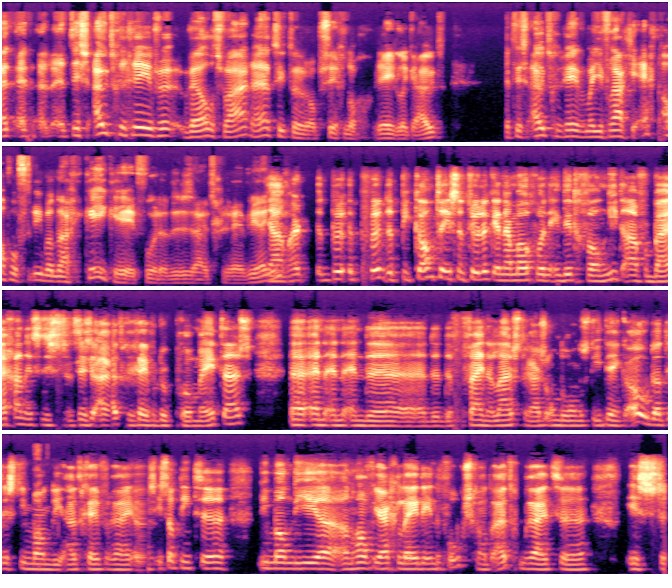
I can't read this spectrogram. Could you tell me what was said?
en, en- en het is uitgegeven, weliswaar. Hè, het ziet er op zich nog redelijk uit. Het is uitgegeven, maar je vraagt je echt af of er iemand naar gekeken heeft voordat het is uitgegeven. Jij Ja, niet? maar het, het, punt- het pikante is natuurlijk, en daar mogen we in dit geval niet aan voorbij gaan, het, is, het is uitgegeven door Prometheus. Eh, en en, en de, de, de fijne luisteraars onder ons die denken, oh, dat is die man die uitgeverij... Is, is dat niet eh, die man die eh, een half jaar geleden in de Volkskrant uitgebreid is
